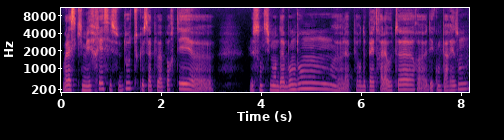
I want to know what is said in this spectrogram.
Voilà, ce qui m'effraie, c'est ce doute que ça peut apporter le sentiment d'abandon, euh, la peur de ne pas être à la hauteur, euh, des comparaisons.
